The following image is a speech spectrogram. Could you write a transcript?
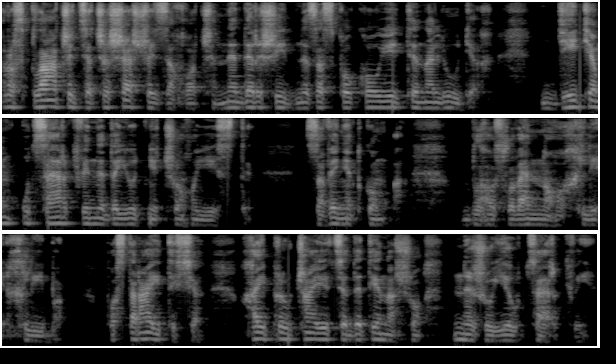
розплачеться чи ще щось захоче, не держіть, не заспокоюйте на людях. Дітям у церкві не дають нічого їсти, за винятком благословенного хліба. Постарайтеся, хай привчається дитина, що не жує в церкві.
